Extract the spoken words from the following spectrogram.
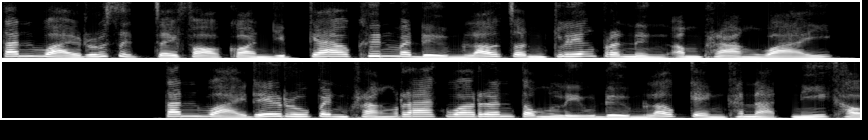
ตันหวายรู้สึกใจฝ่อก่อนหยิบแก้วขึ้นมาดื่มเหล้าจนเกลี้ยงประหนึ่งอำพรางไว้ ตันหวายได้รู้เป็นครั้งแรกว่าเรื่นตรงหลิวดื่มเหล้าเก่งขนาดนี้เขา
